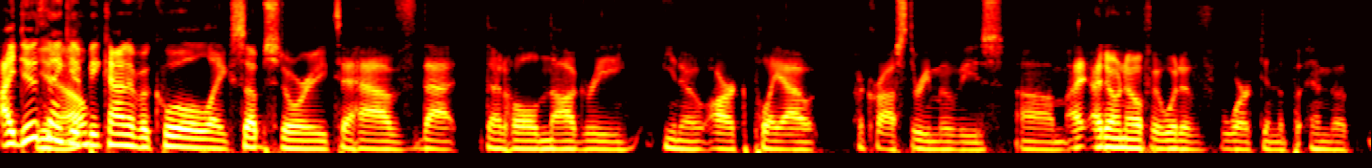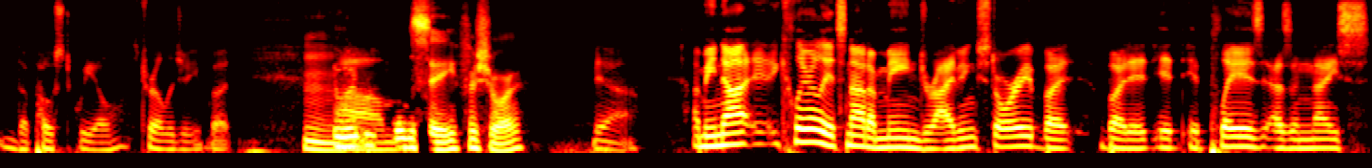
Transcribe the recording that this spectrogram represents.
I do You think know? it'd be kind of a cool like sub story to have that that whole Noghri you know arc play out across three movies. Um, I, I don't know if it would have worked in the in the the postquel trilogy, but. It would Um, be cool to see for sure. yeah. I mean, not clearly it's not a main driving story, but but it, it, it plays as a nice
